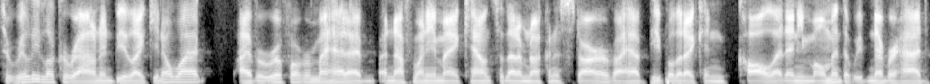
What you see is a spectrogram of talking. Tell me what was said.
to really look around and be like, you know what? I have a roof over my head. I have enough money in my account so that I'm not going to starve. I have people that I can call at any moment that we've never had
